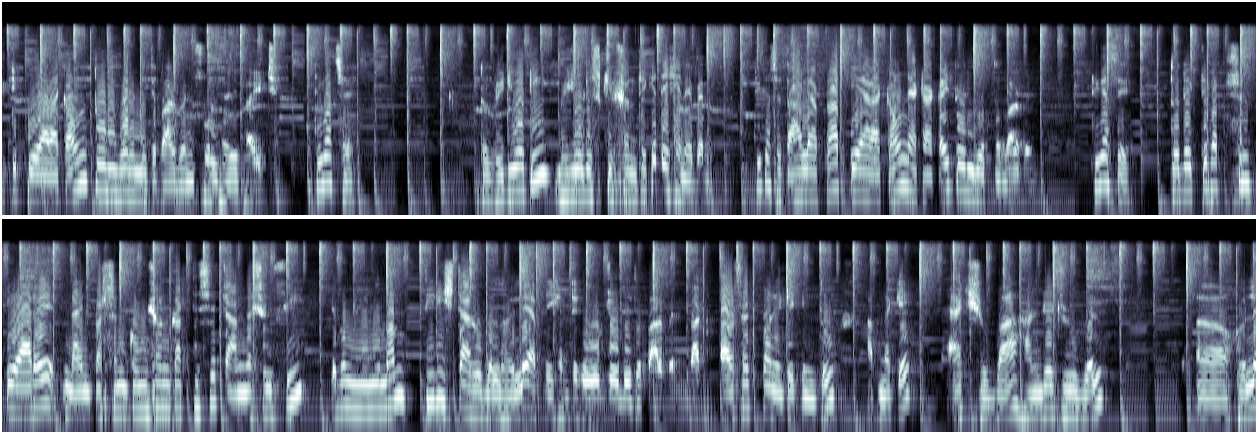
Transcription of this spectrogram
একটি পেয়ার অ্যাকাউন্ট তৈরি করে নিতে পারবেন ফুল ভেরিফাইড ঠিক আছে? তো ভিডিওটি ভিডিও ডিসক্রিপশন থেকে দেখে নেবেন। ঠিক আছে? তাহলে আপনারা পেয়ার অ্যাকাউন্ট একা একাই তৈরি করতে পারবেন। ঠিক আছে? তো দেখতে পাচ্ছেন পেয়ারে নাইন পার্সেন্ট কমিশন কাটতেছে ট্রানজাকশন ফি এবং মিনিমাম তিরিশটা রুবেল হলে আপনি এখান থেকে উইথড্র দিতে পারবেন। বাট পারফেক্ট মানিতে কিন্তু আপনাকে একশো বা হান্ড্রেড রুবেল হলে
